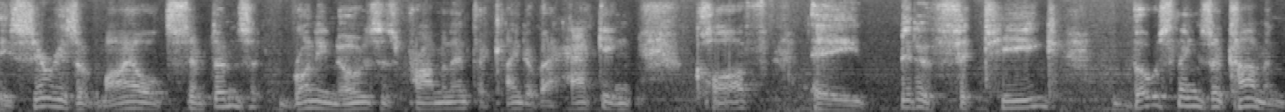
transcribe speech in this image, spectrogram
a series of mild symptoms. Runny nose is prominent, a kind of a hacking cough, a bit of fatigue. Those things are common.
